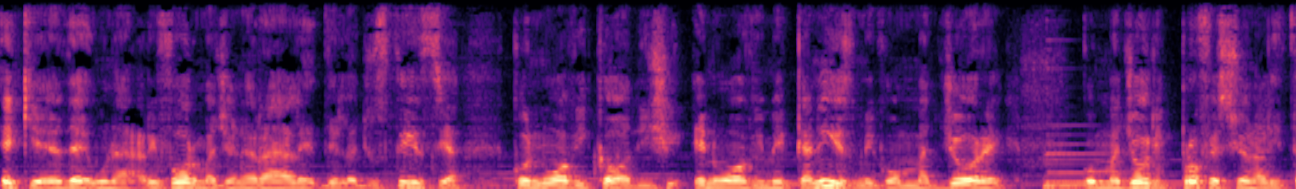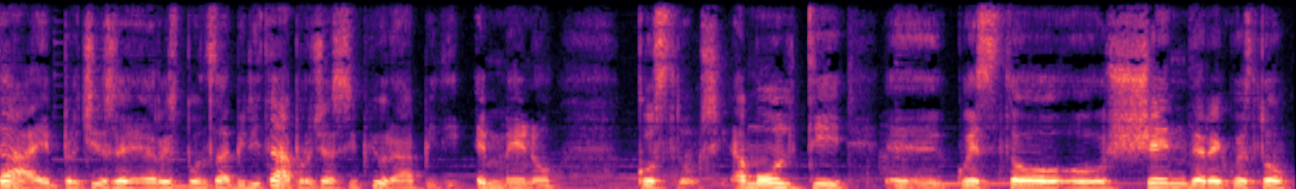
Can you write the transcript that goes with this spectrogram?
e chiede una riforma generale della giustizia con nuovi codici e nuovi meccanismi, con, maggiore, con maggiori professionalità e precise responsabilità, processi più rapidi e meno costosi. A molti eh, questo scendere, questo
